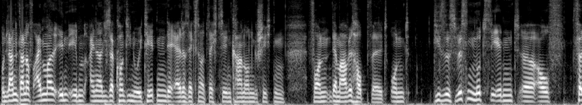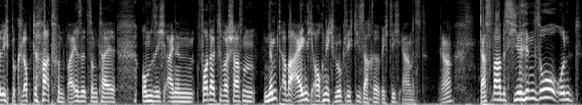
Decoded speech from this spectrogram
und landet dann auf einmal in eben einer dieser Kontinuitäten der Erde 616 Kanon-Geschichten von der Marvel-Hauptwelt. Und dieses Wissen nutzt sie eben äh, auf völlig bekloppte Art und Weise zum Teil, um sich einen Vorteil zu verschaffen, nimmt aber eigentlich auch nicht wirklich die Sache richtig ernst. Ja, das war bis hierhin so und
